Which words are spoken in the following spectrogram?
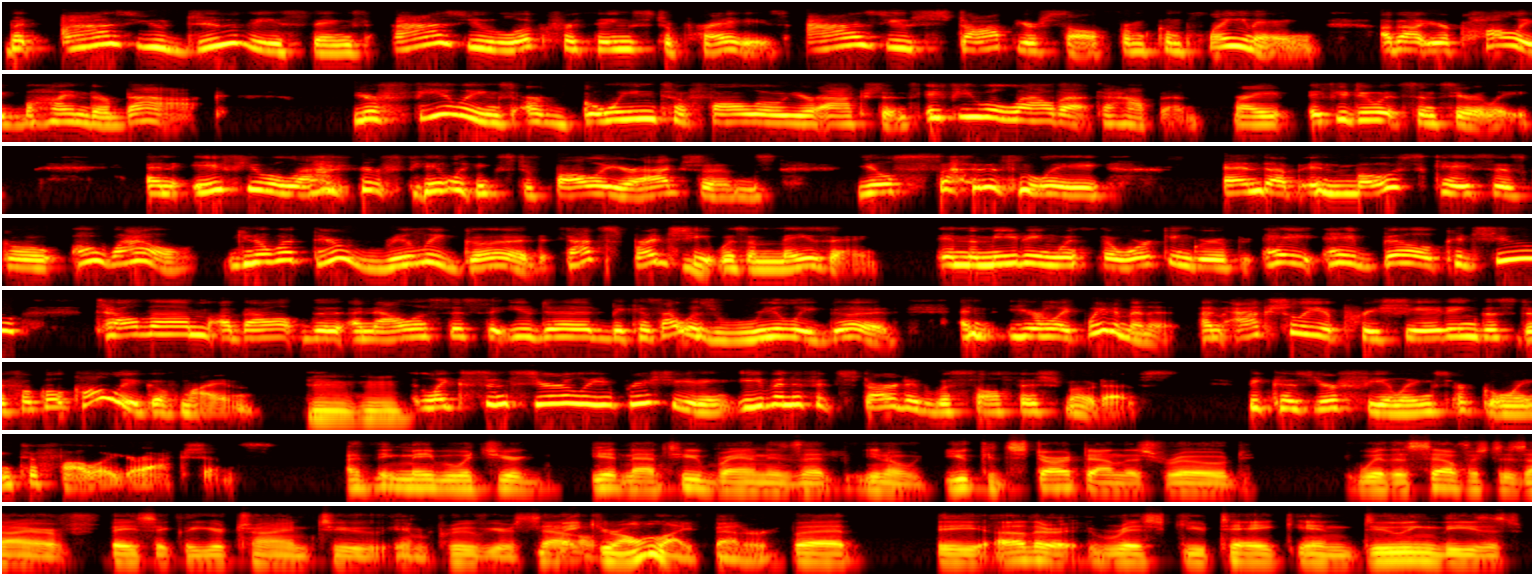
But as you do these things, as you look for things to praise, as you stop yourself from complaining about your colleague behind their back, your feelings are going to follow your actions if you allow that to happen, right? If you do it sincerely. And if you allow your feelings to follow your actions, you'll suddenly end up in most cases go, oh, wow, you know what? They're really good. That spreadsheet was amazing. In the meeting with the working group, hey, hey, Bill, could you tell them about the analysis that you did? Because that was really good. And you're like, wait a minute, I'm actually appreciating this difficult colleague of mine Mhm. like sincerely appreciating, even if it started with selfish motives, because your feelings are going to follow your actions. I think maybe what you're getting at too, Brandon, is that you know you could start down this road with a selfish desire of basically you're trying to improve yourself, Make your own life better. but the other risk you take in doing these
